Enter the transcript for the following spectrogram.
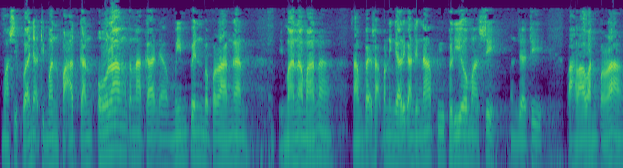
Masih banyak dimanfaatkan orang tenaganya mimpin peperangan di mana-mana sampai saat peninggali kanjeng Nabi beliau masih menjadi pahlawan perang.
